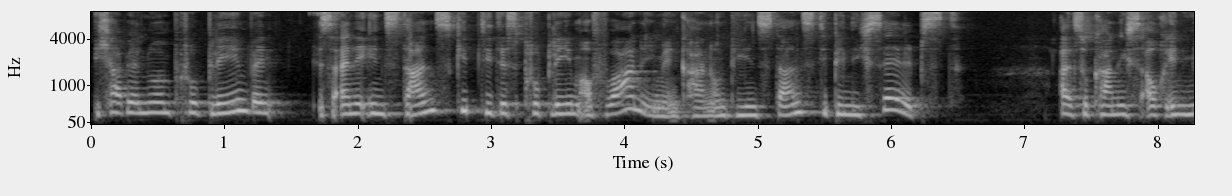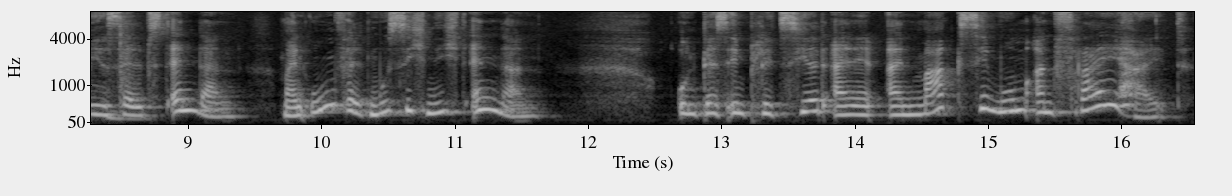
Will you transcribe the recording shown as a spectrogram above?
Ich habe ja nur ein Problem, wenn es eine Instanz gibt, die das Problem auch wahrnehmen kann. Und die Instanz, die bin ich selbst. Also kann ich es auch in mir selbst ändern. Mein Umfeld muss sich nicht ändern. Und das impliziert eine, ein Maximum an Freiheit.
